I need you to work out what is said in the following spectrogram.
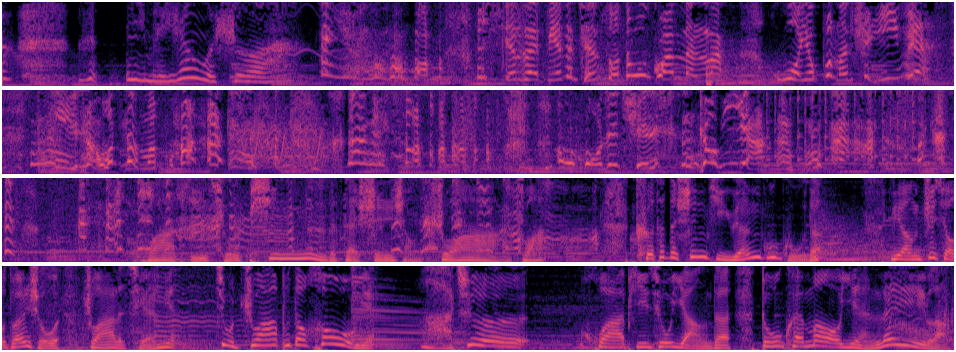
你没让我说啊。现在别的诊所都关门了，我又不能去医院，你让我怎么办？哎呀，我这全身都痒。花皮球拼命的在身上抓啊抓，可他的身体圆鼓鼓的，两只小短手抓了前面就抓不到后面啊！这花皮球痒的都快冒眼泪了。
